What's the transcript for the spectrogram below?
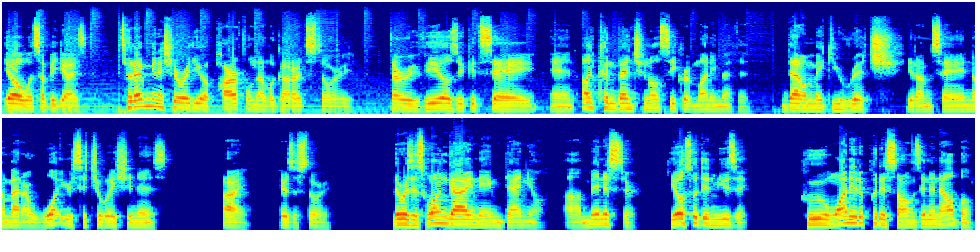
Yo, what's up, you guys? Today I'm going to share with you a powerful Neville Goddard story that reveals, you could say, an unconventional secret money method that'll make you rich, you know what I'm saying, no matter what your situation is. All right, here's the story. There was this one guy named Daniel, a minister. He also did music, who wanted to put his songs in an album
